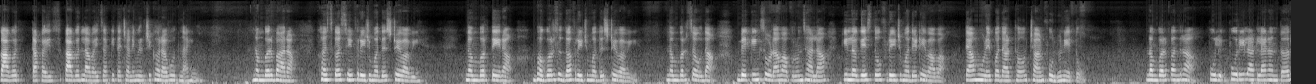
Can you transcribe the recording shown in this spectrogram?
कागद टाकायचं कागद लावायचा की त्याच्याने मिरची खराब होत नाही. नंबर बारा खसखस ही फ्रीजमध्येच ठेवावी. नंबर तेरा भगरसुद्धा फ्रीजमध्येच ठेवावी. नंबर चौदा. बेकिंग सोडा वापरून झाला की लगेच तो फ्रीजमध्ये ठेवावा. त्यामुळे पदार्थ छान फुलून येतो. नंबर पंधरा. पुली पुरी लाटल्यानंतर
